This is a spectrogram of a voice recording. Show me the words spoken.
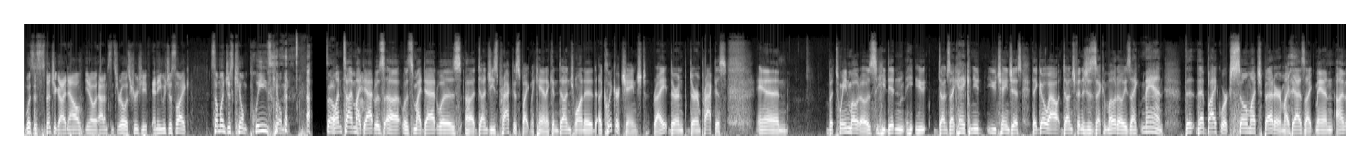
was a suspension guy. Now you know Adam Cianciarulo is crew chief, and he was just like, "Someone just kill me, please kill me." So, One time, my dad was uh, was my dad was uh, Dungey's practice bike mechanic, and Dunge wanted a clicker changed right during during practice, and between motos, he didn't. He, he Dunge's like, "Hey, can you you change this?" They go out. Dunge finishes the second moto. He's like, "Man, th- that bike works so much better." My dad's like, "Man, I,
